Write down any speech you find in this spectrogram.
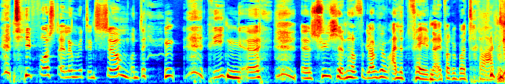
Die Vorstellung mit den Schirmen und den Regenschüchen äh, äh, hast du, glaube ich, auf alle Zellen einfach übertragen.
